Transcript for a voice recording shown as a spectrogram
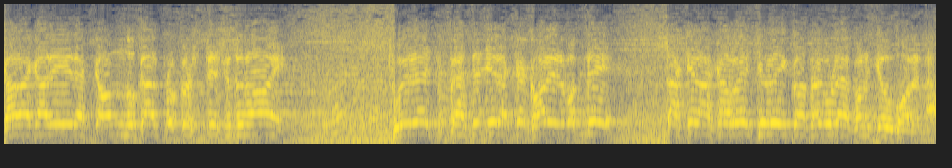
কারাগারের একটা অন্ধকার প্রকোষ্ঠে শুধু নয় প্যাসেজের একটা ঘরের মধ্যে তাকে রাখা হয়েছিল, এই কথাগুলো এখন কেউ বলে না।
